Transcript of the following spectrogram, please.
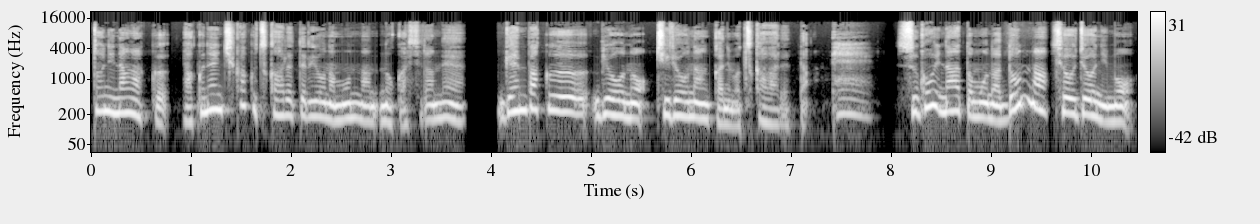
当に長く、100年近く使われてるようなもんなのかしらね。原爆病の治療なんかにも使われた。ええ、すごいなと思うのは、どんな症状にも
